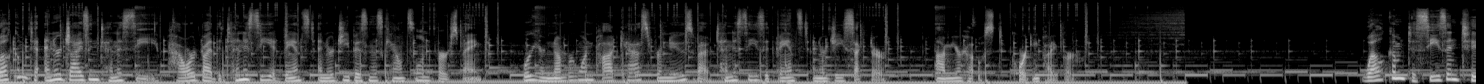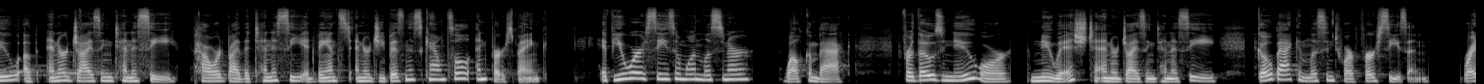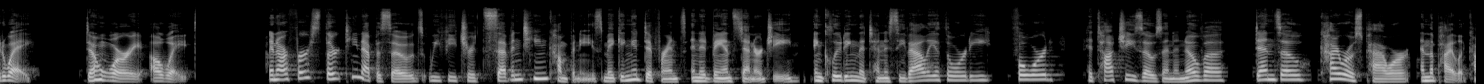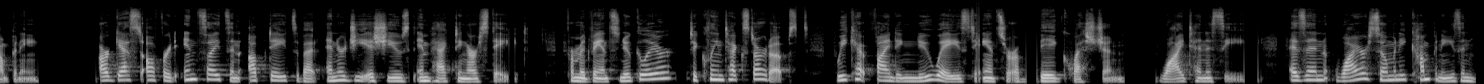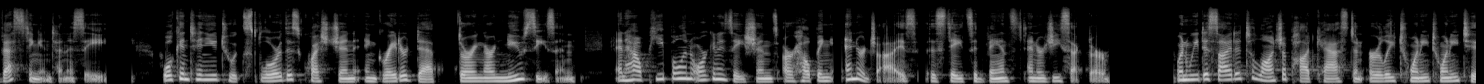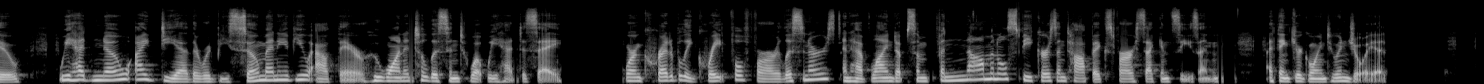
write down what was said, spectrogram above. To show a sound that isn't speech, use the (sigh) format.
Welcome to Energizing Tennessee, powered by the Tennessee Advanced Energy Business Council and FirstBank. We're your number one podcast for news about Tennessee's advanced energy sector. I'm your host, Cortney Piper. Welcome to Season 2 of Energizing Tennessee, powered by the Tennessee Advanced Energy Business Council and FirstBank. If you were a Season 1 listener, welcome back. For those new or newish to Energizing Tennessee, go back and listen to our first season right away. Don't worry, I'll wait. In our first 13 episodes, we featured 17 companies making a difference in advanced energy, including the Tennessee Valley Authority, Ford, Hitachi Zosen Inova, Denso, Kairos Power, and the Pilot Company. Our guest offered insights and updates about energy issues impacting our state. From advanced nuclear to clean tech startups, we kept finding new ways to answer a big question why Tennessee? As in, why are so many companies investing in Tennessee? We'll continue to explore this question in greater depth during our new season and how people and organizations are helping energize the state's advanced energy sector. When we decided to launch a podcast in early 2022, we had no idea there would be so many of you out there who wanted to listen to what we had to say. We're incredibly grateful for our listeners and have lined up some phenomenal speakers and topics for our second season. I think you're going to enjoy it.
